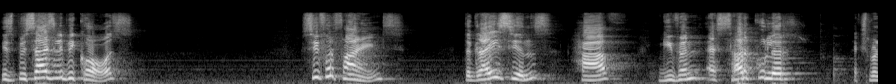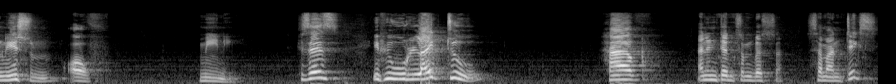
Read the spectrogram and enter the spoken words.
is precisely because Schiffer finds the Griceans have given a circular explanation of meaning. He says, if you would like to have an intention based semantics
